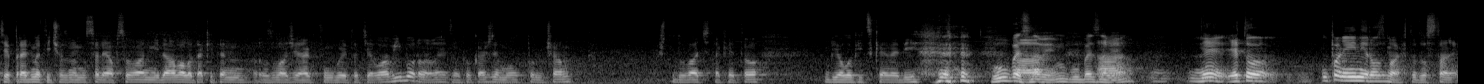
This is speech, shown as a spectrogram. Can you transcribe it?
tie predmety, čo sme museli absolvovať, mi dávalo taký ten rozhľad, že ak funguje to telo. A výborná vec, ako každému odporúčam študovať takéto biologické vedy. Vôbec a, neviem, vôbec neviem. Nie, je to, úplne iný rozmach to dostane.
